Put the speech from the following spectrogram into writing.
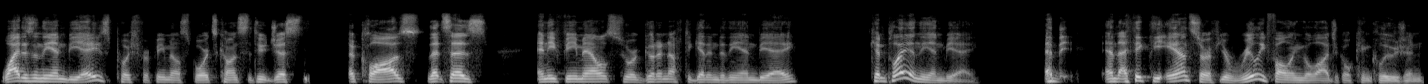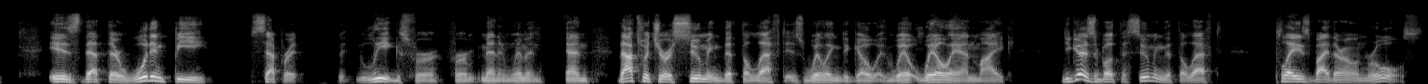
Why doesn't the NBA's push for female sports constitute just a clause that says any females who are good enough to get into the NBA can play in the NBA? And, I think the answer, if you're really following the logical conclusion, is that there wouldn't be separate leagues for for men and women. And that's what you're assuming that the left is willing to go with will, will and mike. You guys are both assuming that the left plays by their own rules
